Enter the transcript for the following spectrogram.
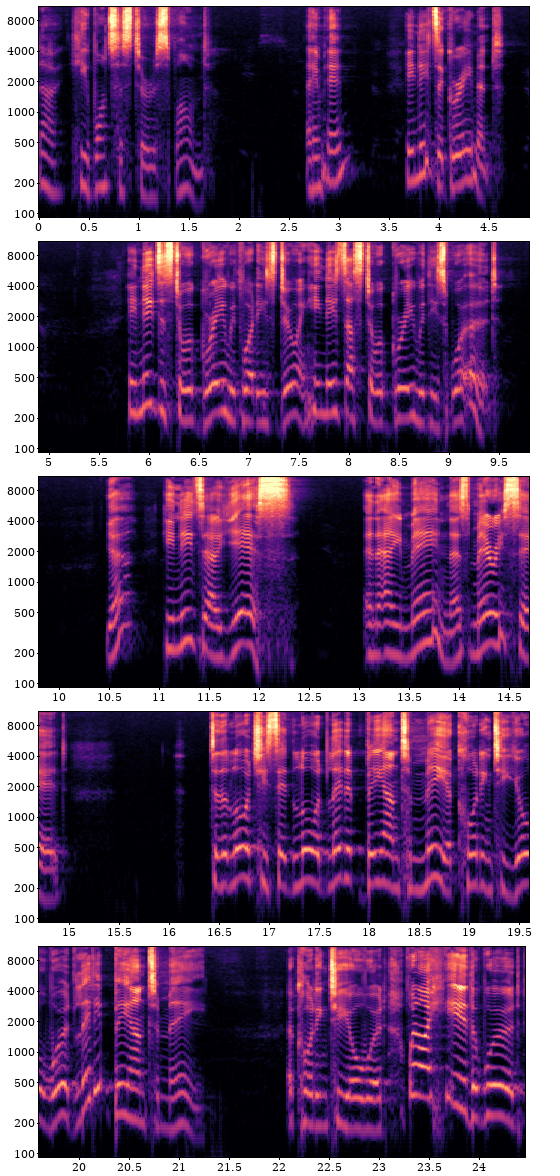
No, He wants us to respond. Amen? He needs agreement. He needs us to agree with what He's doing. He needs us to agree with His word. Yeah? He needs our yes and amen. As Mary said to the Lord, she said, Lord, let it be unto me according to your word. Let it be unto me according to your word. When I hear the word,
